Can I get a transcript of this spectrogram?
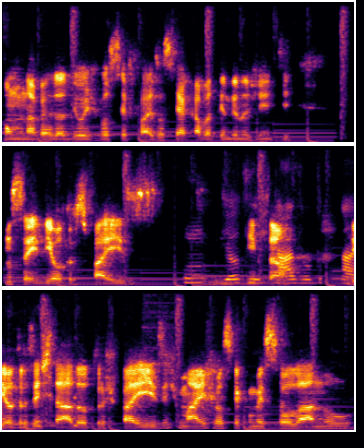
como na verdade hoje você faz, você acaba atendendo gente, não sei, de outros países. Sim, de outros então, estados, outros países. De outros estados, outros países, mas você começou lá no,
